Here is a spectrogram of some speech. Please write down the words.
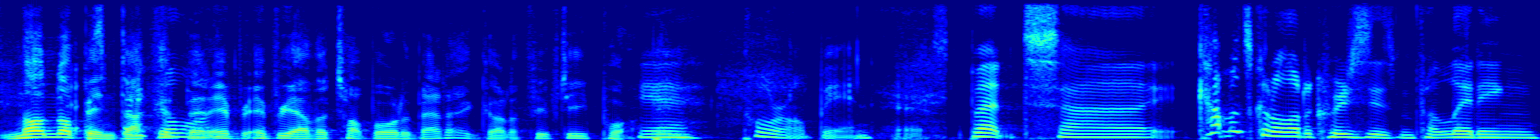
not not Ben Duckett, but every, every other top order batter got a fifty. Poor yeah, Ben. poor old Ben. Yes. But uh, Cummins got a lot of criticism for letting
